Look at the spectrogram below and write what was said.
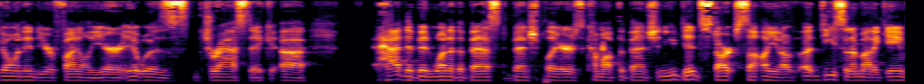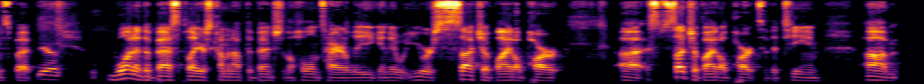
going into your final year. It was drastic. Uh, had to have been one of the best bench players come off the bench, and you did start some, you know, a decent amount of games, but Yep. one of the best players coming off the bench in the whole entire league, and it, you were such a vital part, uh, such a vital part to the team. Um,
